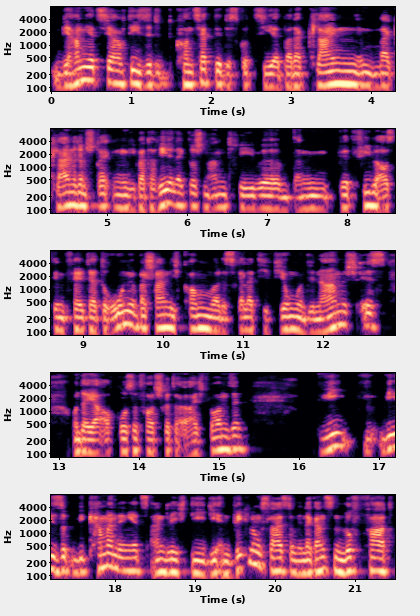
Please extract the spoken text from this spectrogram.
Wir haben jetzt ja auch diese Konzepte diskutiert bei der kleinen, bei kleineren Strecken die batterieelektrischen Antriebe. Dann wird viel aus dem Feld der Drohne wahrscheinlich kommen, weil das relativ jung und dynamisch ist und da ja auch große Fortschritte erreicht worden sind wie, wie, wie kann man denn jetzt eigentlich die, die Entwicklungsleistung in der ganzen Luftfahrt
